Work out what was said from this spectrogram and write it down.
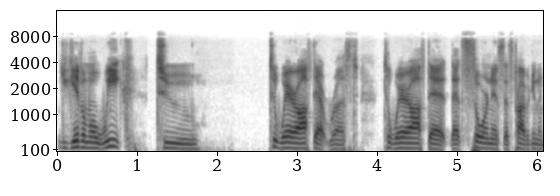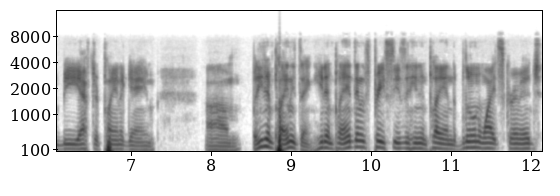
you give him a week to to wear off that rust, to wear off that that soreness that's probably going to be after playing a game. Um, but he didn't play anything. He didn't play anything this preseason. He didn't play in the blue and white scrimmage.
